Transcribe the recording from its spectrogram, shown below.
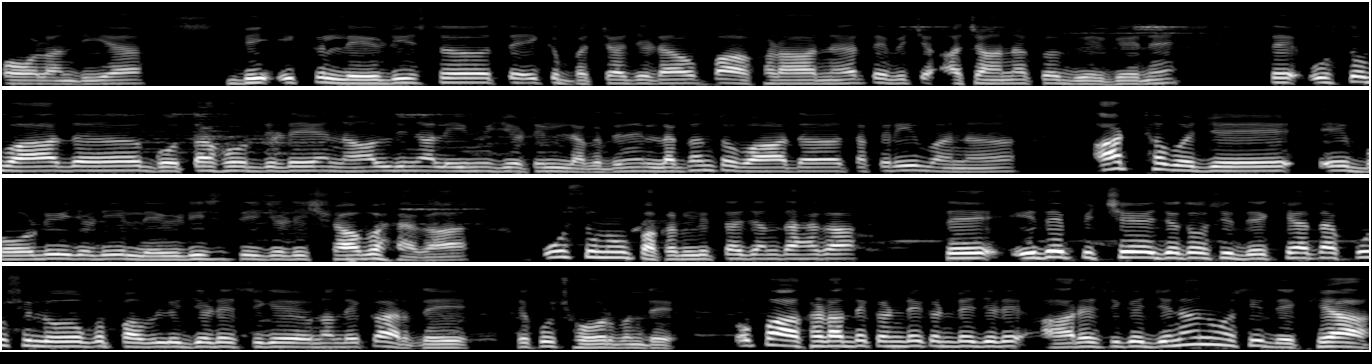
ਕਾਲ ਆਂਦੀ ਹੈ ਵੀ ਇੱਕ ਲੇਡੀਜ਼ ਤੇ ਇੱਕ ਬੱਚਾ ਜਿਹੜਾ ਉਹ ਭਾਖੜਾ ਨਹਿਰ ਦੇ ਵਿੱਚ ਅਚਾਨਕ ਗਿਰ ਗਏ ਨੇ ਤੇ ਉਸ ਤੋਂ ਬਾਅਦ ਗੋਤਾਖੋਰ ਜਿਹੜੇ ਆ ਨਾਲ ਦੀ ਨਾਲ ਇਮੀਡੀਏਟਲੀ ਲੱਗਦੇ ਨੇ। ਲੱਗਣ ਤੋਂ ਬਾਅਦ ਤਕਰੀਬਨ 8 ਵਜੇ ਇਹ ਬੋਡੀ ਜਿਹੜੀ ਲੇਡੀਜ਼ ਦੀ ਜਿਹੜੀ ਸ਼ਵ ਹੈਗਾ ਉਸ ਨੂੰ ਪਕੜ ਲਿੱਤਾ ਜਾਂਦਾ ਹੈਗਾ। ਤੇ ਇਹਦੇ ਪਿੱਛੇ ਜਦੋਂ ਅਸੀਂ ਦੇਖਿਆ ਤਾਂ ਕੁਝ ਲੋਕ ਪਬਲਿਕ ਜਿਹੜੇ ਸੀਗੇ ਉਹਨਾਂ ਦੇ ਘਰ ਦੇ ਤੇ ਕੁਝ ਹੋਰ ਬੰਦੇ, ਉਹ ਭਾਖੜਾ ਦੇ ਕੰਡੇ ਕੰਡੇ ਜਿਹੜੇ ਆ ਰਹੇ ਸੀਗੇ, ਜਿਨ੍ਹਾਂ ਨੂੰ ਅਸੀਂ ਦੇਖਿਆ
